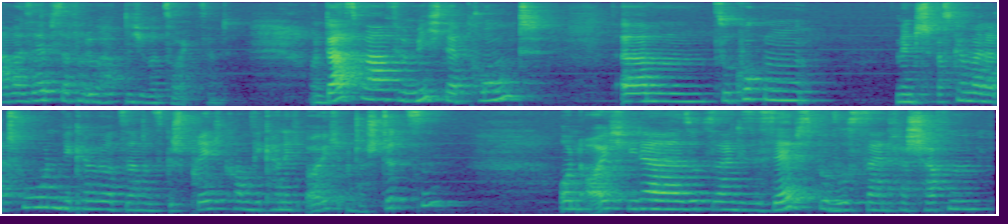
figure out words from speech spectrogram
aber selbst davon überhaupt nicht überzeugt sind. Und das war für mich der Punkt, ähm, zu gucken, Mensch, was können wir da tun? Wie können wir uns dann ins Gespräch kommen? Wie kann ich euch unterstützen und euch wieder sozusagen dieses Selbstbewusstsein verschaffen,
